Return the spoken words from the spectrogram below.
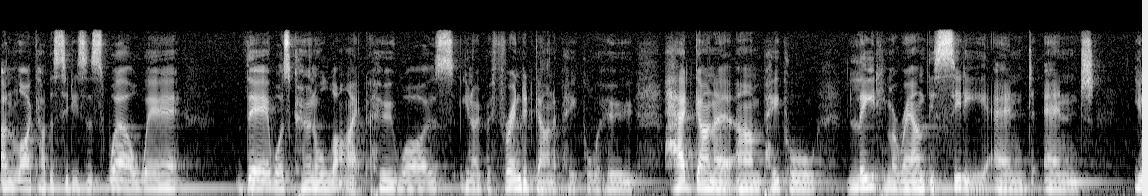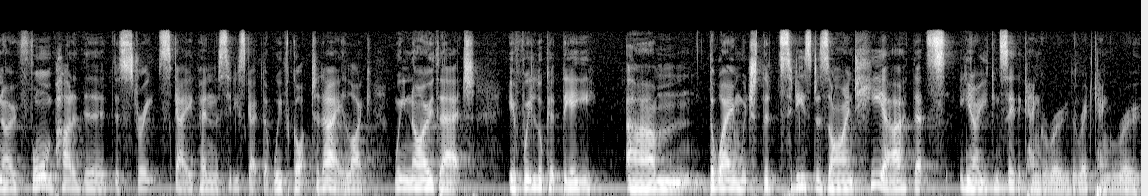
unlike other cities as well, where there was Colonel Light, who was, you know, befriended Kaurna people, who had Kaurna um, people lead him around this city and and you know form part of the the streetscape and the cityscape that we've got today. Like we know that if we look at the um, the way in which the city's designed here, that's you know you can see the kangaroo, the red kangaroo.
